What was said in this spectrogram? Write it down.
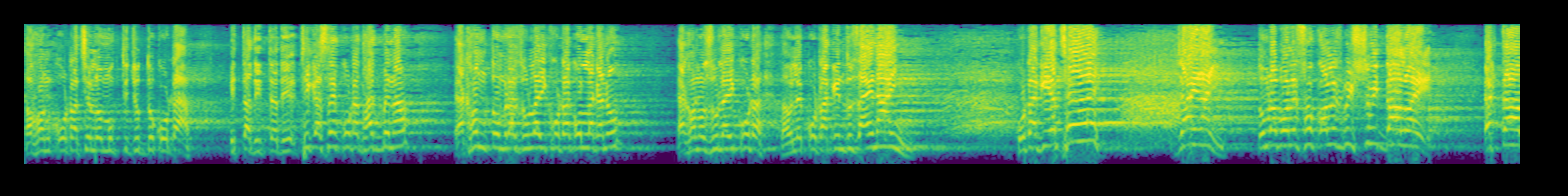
তখন কোটা ছিল মুক্তিযুদ্ধ কোটা, ইত্যাদি ইত্যাদি। ঠিক আছে, কোটা থাকবে না। এখন তোমরা জুলাই কোটা করলা কেন? এখনও জুলাই কোটা, তাহলে কোটা কিন্তু যায় নাই। কোটা গিয়েছে? যায় নাই। তোমরা বলেছ কলেজ বিশ্ববিদ্যালয়ে একটা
